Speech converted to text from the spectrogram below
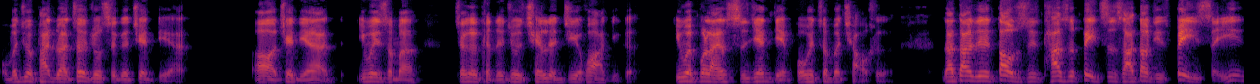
我们就判断这就是个间谍案，哦，间谍案，因为什么？这个可能就是千人计划一个，因为不然时间点不会这么巧合。那到底到底是他是被自杀，到底是被谁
